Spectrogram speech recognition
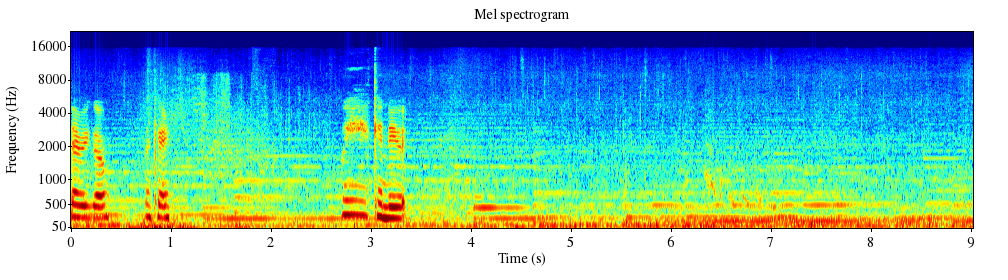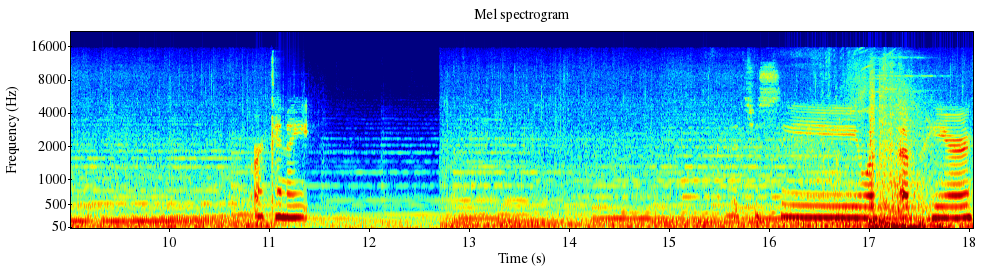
There we go. Okay. We can do it. Can I... Let's just see what's up here.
